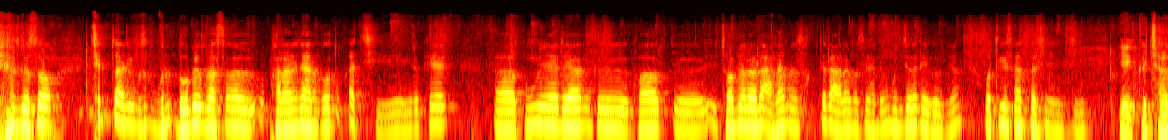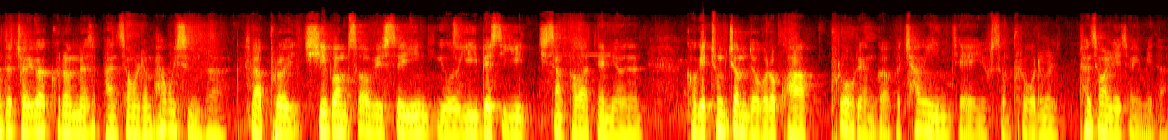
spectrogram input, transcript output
예를 들어서 책도 아니고 무슨 문- 노벨 문학상을 바라느냐 하는 거 똑같이 이렇게 아, 국민에 대한 그 과학 그 저변화를 안 하면서 확대를 안 하면서 하는 문제가 되거든요. 어떻게 생각하시는지. 예, 그렇지 않아도 저희가 그런 면에서 반성을 좀 하고 있습니다. 그래서 앞으로 시범 서비스인 이 EBS 이 지상파가 되면은 거기에 중점적으로 과학 프로그램과 그 창의 인재 육성 프로그램을 편성할 예정입니다.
